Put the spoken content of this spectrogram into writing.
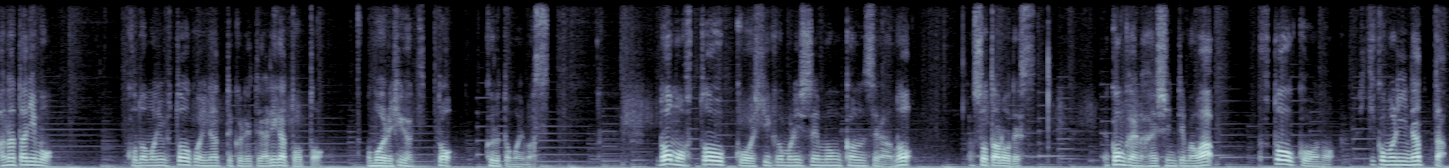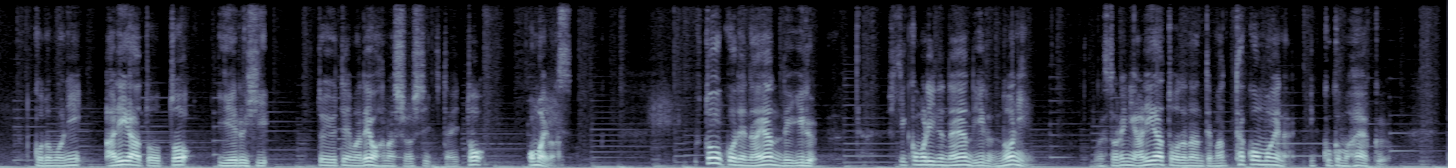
あなたにも子供に不登校になってくれてありがとうと思える日がきっと来ると思います。どうも不登校引きこもり専門カウンセラーの曽太郎です。今回の配信テーマは不登校の引きこもりになった子供にありがとうと言える日というテーマでお話をしていきたいと思います。不登校で悩んでいる引きこもりで悩んでいるのにそれにありがとうだなんて全く思えない一刻も早く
